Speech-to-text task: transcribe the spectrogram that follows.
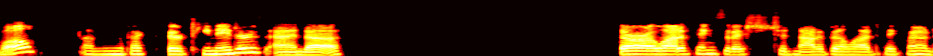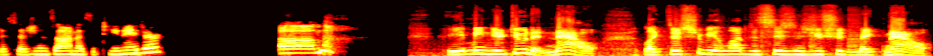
Well, um, in fact, they're teenagers, and uh, there are a lot of things that I should not have been allowed to make my own decisions on as a teenager. Um, I mean, you're doing it now. Like, there should be a lot of decisions you shouldn't make now.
